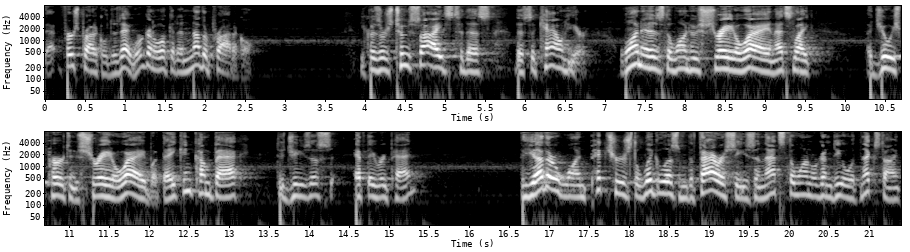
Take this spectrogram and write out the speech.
that first prodigal today. We're going to look at another prodigal because there's two sides to this, this account here. One is the one who strayed away, and that's like a Jewish person who strayed away, but they can come back to Jesus if they repent. The other one pictures the legalism of the Pharisees, and that's the one we're going to deal with next time.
